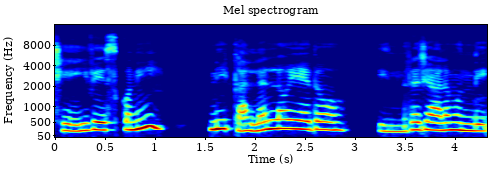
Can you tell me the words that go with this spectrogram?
చేయి వేసుకొని నీ కళ్ళల్లో ఏదో ఇంద్రజాలం ఉంది.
